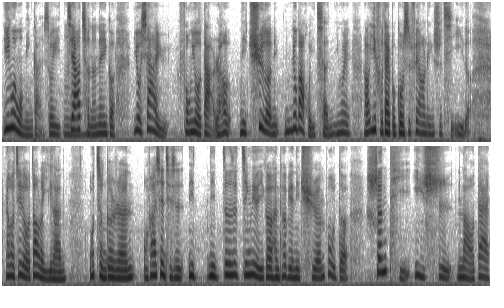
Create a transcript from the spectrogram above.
因为我敏感，所以加成的那个又下雨，风又大，然后你去了，你你没有办法回程，因为然后衣服带不够，是非常临时起意的。然后我记得我到了宜兰，我整个人我发现其实你你真的是经历了一个很特别，你全部的身体意识脑袋。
